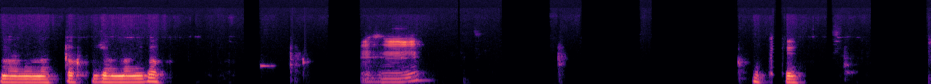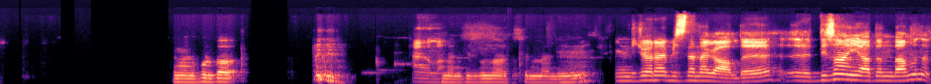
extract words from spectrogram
Deməli, mətbəx bu gəlməli yox. Hı -hı. Okay. Deməli, burada Əla. deməli, biz bunları silməliyik. İndi görək bizdə nə qaldı? E, dizayn yadındamı?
